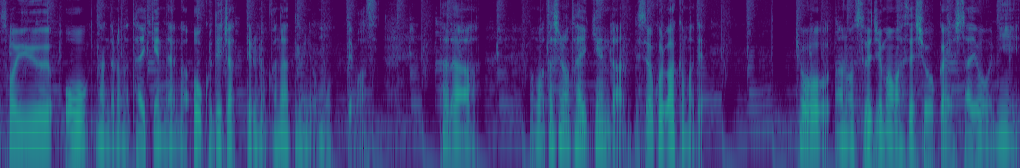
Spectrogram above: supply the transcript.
そういうなんだろうな体験談が多く出ちゃってるのかなというふうに思ってますただ、まあ、私の体験談ですよ、これはあくまで。今日、あの数字も合わせて紹介したように、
